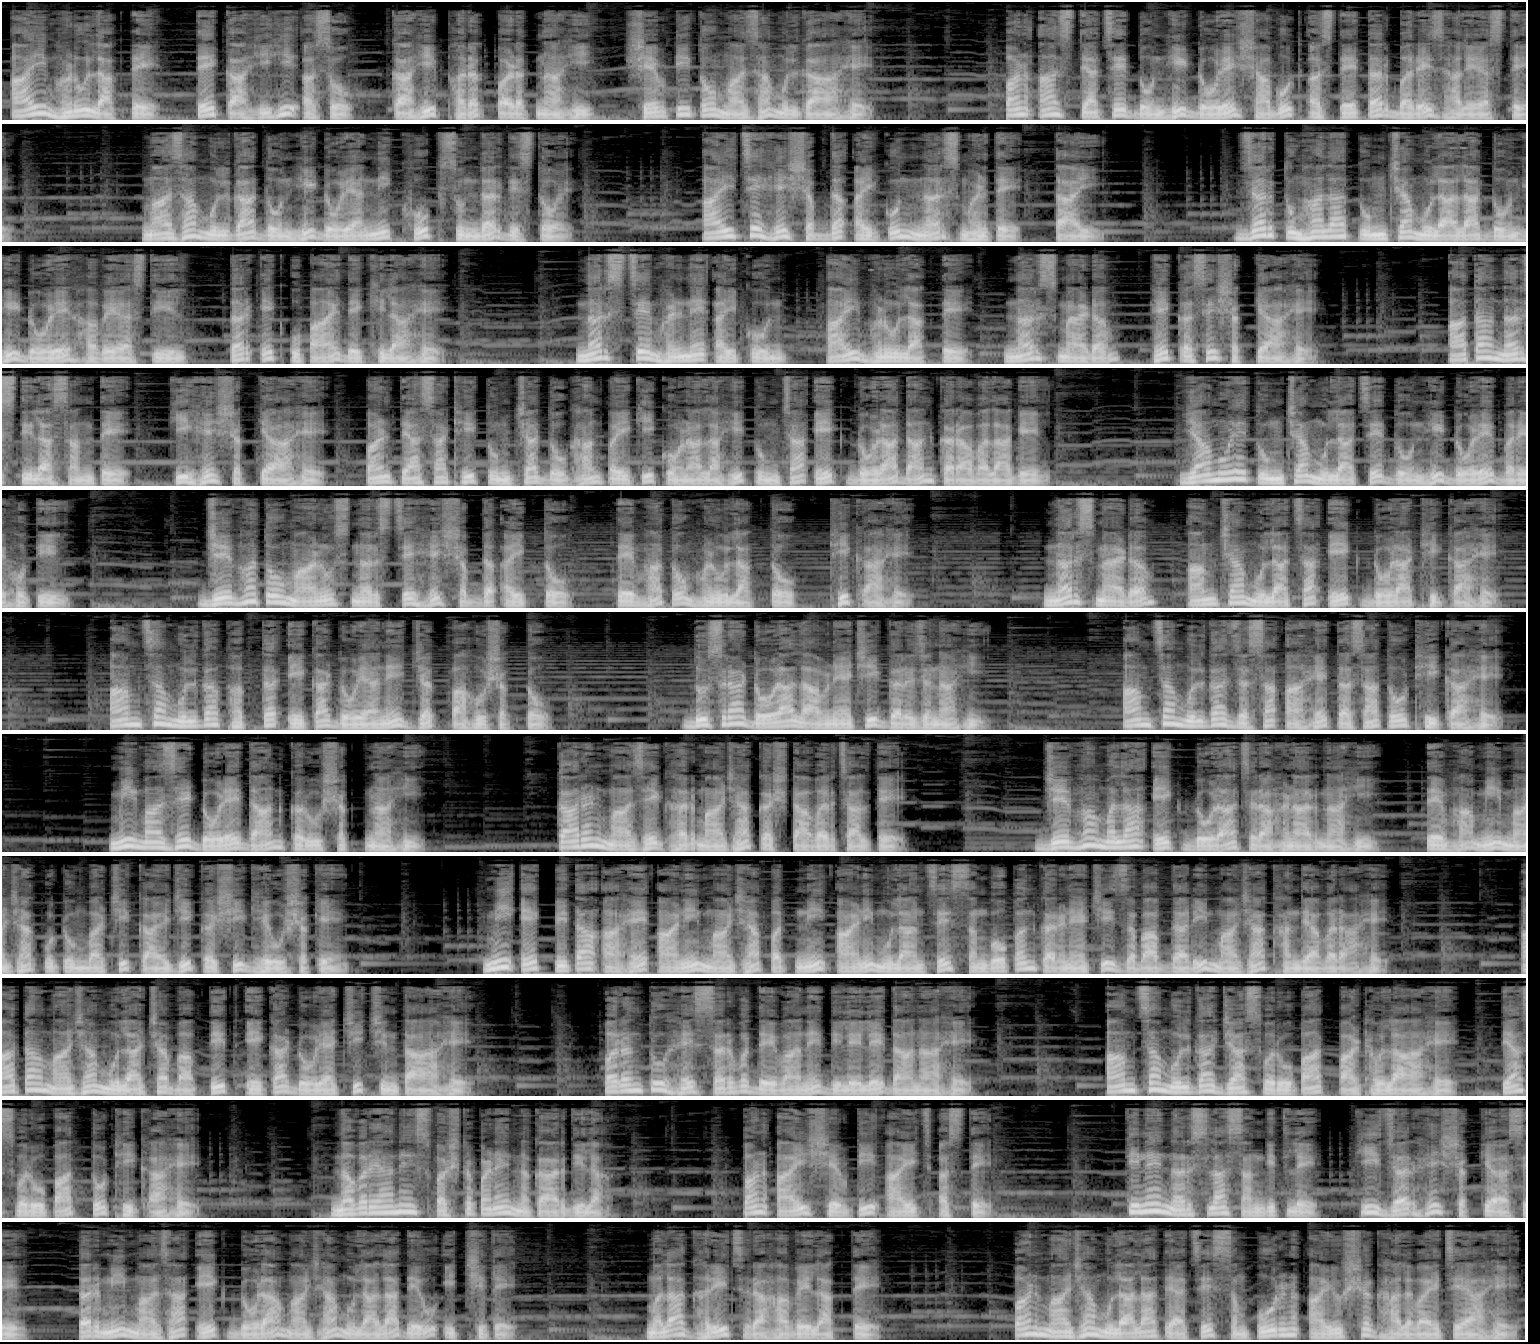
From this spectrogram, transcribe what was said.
आई म्हणू लागते ते काहीही असो काही फरक पडत नाही शेवटी तो माझा मुलगा आहे. पण आज त्याचे दोन्ही डोळे शाबूत असते तर बरे झाले असते. माझा मुलगा दोन्ही डोळ्यांनी खूप सुंदर दिसतोय. आईचे हे शब्द ऐकून नर्स म्हणते ताई जर तुम्हाला तुमच्या मुलाला दोन्ही डोळे हवे असतील तर एक उपाय देखील आहे. नर्सचे म्हणणे ऐकून आई म्हणू लागते नर्स मॅडम हे कसे शक्य आहे? आता नर्स तिला सांगते की हे शक्य आहे पण त्यासाठी तुमच्या दोघांपैकी कोणालाही तुमचा एक डोळा दान करावा लागेल. यामुळे तुमच्या मुलाचे दोन्ही डोळे बरे होतील. जेव्हा तो माणूस नर्सचे हे शब्द ऐकतो तेव्हा तो म्हणू लागतो ठीक आहे. नर्स मॅडम आमच्या मुलाचा एक डोळा ठीक आहे. आमचा मुलगा फक्त एका डोळ्याने जग पाहू शकतो. दुसरा डोळा लावण्याची गरज नाही. आमचा मुलगा जसा आहे तसा तो ठीक आहे. मी माझे डोळे दान करू शकत नाही. कारण माझे घर माझ्या कष्टावर चालते. जेव्हा मला एक डोळाच राहणार नाही तेव्हा मी माझ्या कुटुंबाची काळजी कशी घेऊ शकेन? मी एक पिता आहे आणि माझ्या पत्नी आणि मुलांचे संगोपन करण्याची जबाबदारी माझ्या खांद्यावर आहे. आता माझ्या मुलाच्या बाबतीत एका डोळ्याची चिंता आहे. परंतु हे सर्व देवाने दिलेले दान आहे. आमचा मुलगा ज्या स्वरूपात पाठवला आहे त्या स्वरूपात तो ठीक आहे. नवऱ्याने स्पष्टपणे नकार दिला. पण आई शेवटी आईच असते. तिने नर्सला सांगितले की जर हे शक्य असेल तर मी माझा एक डोळा माझ्या मुलाला देऊ इच्छिते. मला घरीच राहावे लागते. पण माझ्या मुलाला त्याचे संपूर्ण आयुष्य घालवायचे आहे.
